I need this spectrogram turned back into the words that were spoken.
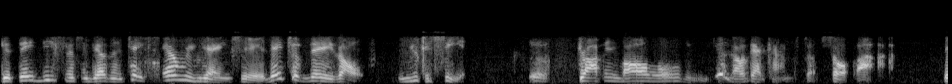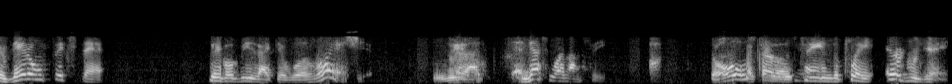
get their defense together and take every game serious, they took days off, and you can see it. Yeah. Dropping balls and, you know, that kind of stuff. So uh, if they don't fix that, they're going to be like it was last year. Yeah. And that's what I see. The old schools came to play every game.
